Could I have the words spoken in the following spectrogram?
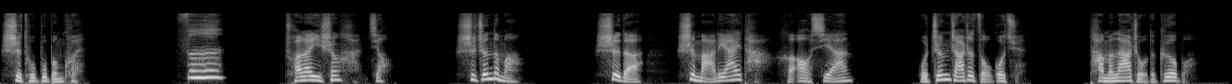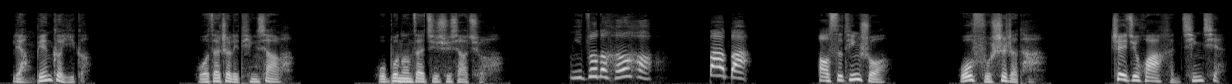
试图不崩溃。芬恩，传来一声喊叫。是真的吗？是的。是玛丽埃塔和奥西安，我挣扎着走过去，他们拉着我的胳膊，两边各一个。我在这里停下了，我不能再继续下去了。你做的很好，爸爸。奥斯汀说。我俯视着他，这句话很亲切。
